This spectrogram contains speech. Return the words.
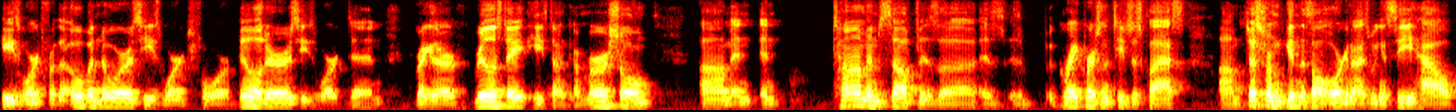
He's worked for the open doors. He's worked for builders. He's worked in regular real estate. He's done commercial. Um, and and Tom himself is a is, is a great person to teach this class. Um, just from getting this all organized, we can see how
